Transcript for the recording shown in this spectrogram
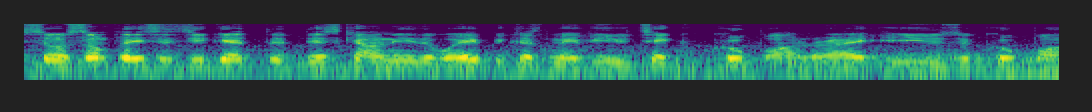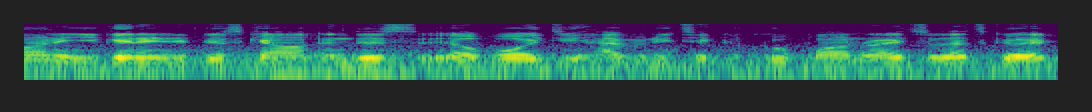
So some places you get the discount either way because maybe you take a coupon, right? You use a coupon and you get in a discount, and this avoids you having to take a coupon, right? So that's good.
